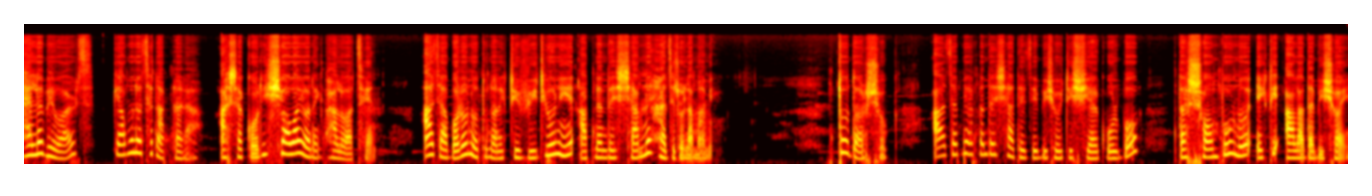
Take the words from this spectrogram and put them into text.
হ্যালো ভিওয়ার্স কেমন আছেন আপনারা? আশা করি সবাই অনেক ভালো আছেন। আজ আবারও নতুন আরেকটি ভিডিও নিয়ে আপনাদের সামনে হাজির হলাম আমি। তো দর্শক, আজ আমি আপনাদের সাথে যে বিষয়টি শেয়ার করব, তা সম্পূর্ণ একটি আলাদা বিষয়।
